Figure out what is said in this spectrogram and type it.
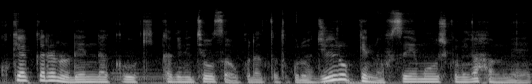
顧客からの連絡をきっかけに調査を行ったところ16件の不正申し込みが判明、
